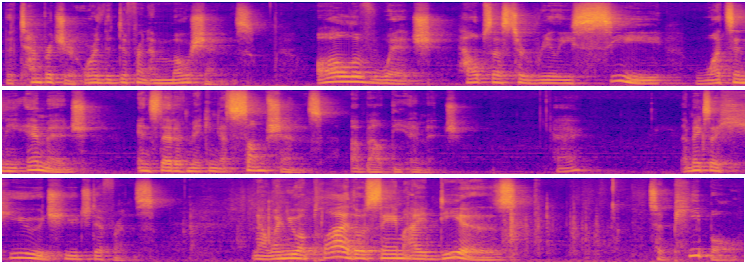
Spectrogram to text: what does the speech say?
the temperature, or the different emotions, all of which helps us to really see what's in the image instead of making assumptions about the image. Okay? That makes a huge, huge difference. Now, when you apply those same ideas to people,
